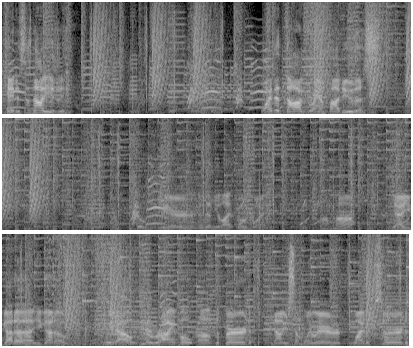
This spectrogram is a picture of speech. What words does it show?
Okay, this is not easy. Why did Dog Grandpa do this? Go here, and then you're like, oh boy. Uh-huh. Yeah, you gotta, you gotta wait out the arrival of the bird. Now you're somewhere quite absurd.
